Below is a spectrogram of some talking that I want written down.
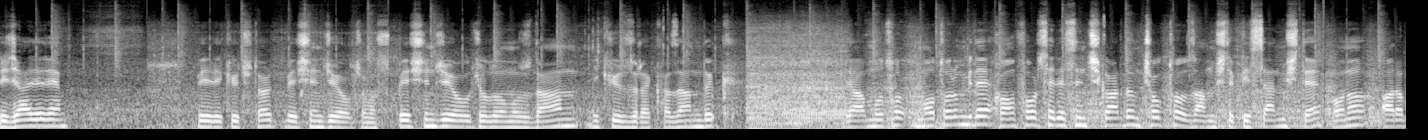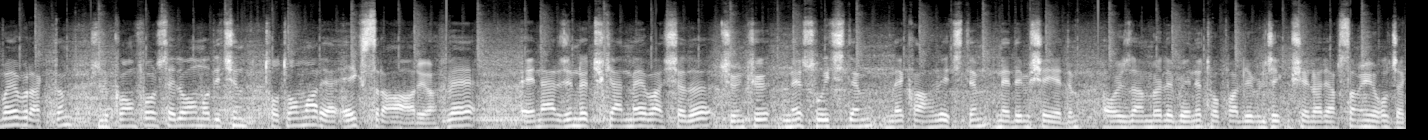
Rica ederim. 1, 2, 3, 4, 5. yolcumuz. 5. yolculuğumuzdan 200 lira kazandık. Ya motor, motorun bir de konfor selesini çıkardım çok tozlanmıştı, pislenmişti. Onu arabaya bıraktım. Şimdi konfor seli olmadığı için toton var ya ekstra ağrıyor. Ve enerjim de tükenmeye başladı. Çünkü ne su içtim, ne kahve içtim, ne de bir şey yedim. O yüzden böyle beni toparlayabilecek bir şeyler yapsam iyi olacak.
